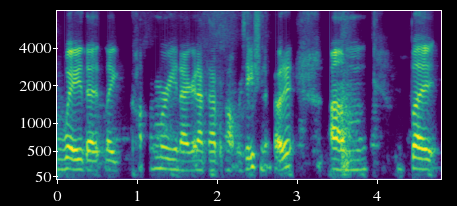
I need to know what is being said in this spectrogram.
way that like Marie and I are gonna have to have a conversation about it. Um, but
